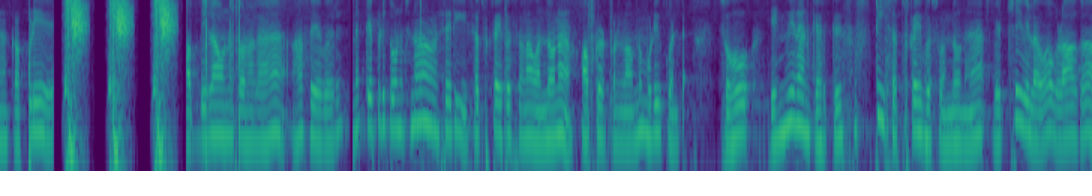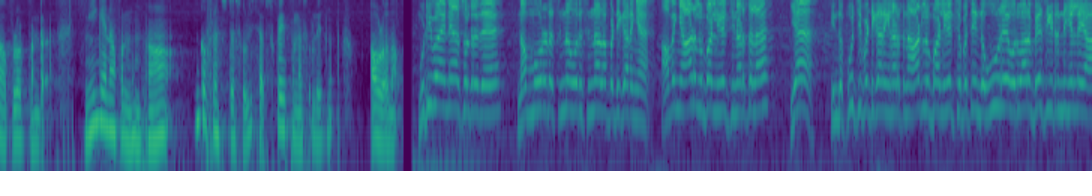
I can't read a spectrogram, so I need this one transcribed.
எனக்கு அப்படியே அப்படிலாம் ஒன்றும் தோணலை. ஆசையை பாரு. எனக்கு எப்படி தோணுச்சுன்னா சரி சப்ஸ்கிரைபர்ஸ் எல்லாம் வந்தோன்னே அப்லோட் பண்ணலாம்னு முடிவுக்கு வந்துட்டேன். ஸோ என்விரான் கேருக்கு ஃபிஃப்டி சப்ஸ்கிரைபர்ஸ் வந்தோன்னே வெற்றி விழாவாக விலாகாக அப்லோட் பண்ணுறேன் நீங்கள் என்ன பண்ணணும்னா உங்கள் ஃப்ரெண்ட்ஸ்கிட்ட சொல்லி சப்ஸ்கிரைப் பண்ண சொல்லிடுங்க. அவ்வளோதான் முடிவா என்ன சொல்றது? நம்ம ஊரோட சின்ன ஒரு சின்னால பட்டிக்காரங்க. அவங்க ஆடலும் பாடல் நிகழ்ச்சி நடத்தல? ஏன்? இந்த பூச்சி பட்டிக்காரங்க நடத்தின ஆடலும் பாடல் நிகழ்ச்சியை பத்தி இந்த ஊரே ஒரு வாரம் பேசிக்கிட்டு இருந்தீங்க இல்லையா?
